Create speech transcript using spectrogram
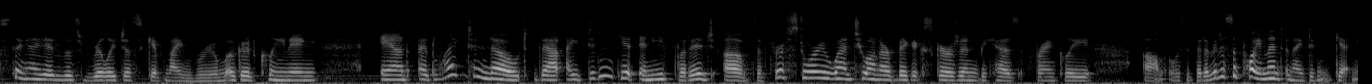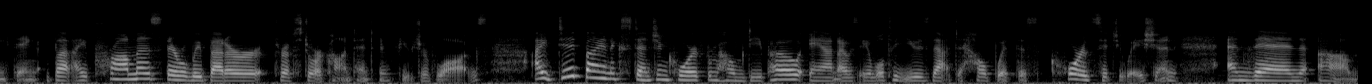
Last thing I did was really just give my room a good cleaning. And I'd like to note that I didn't get any footage of the thrift store we went to on our big excursion because, frankly, um, it was a bit of a disappointment and I didn't get anything. But I promise there will be better thrift store content in future vlogs. I did buy an extension cord from Home Depot and I was able to use that to help with this cord situation. And then um,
